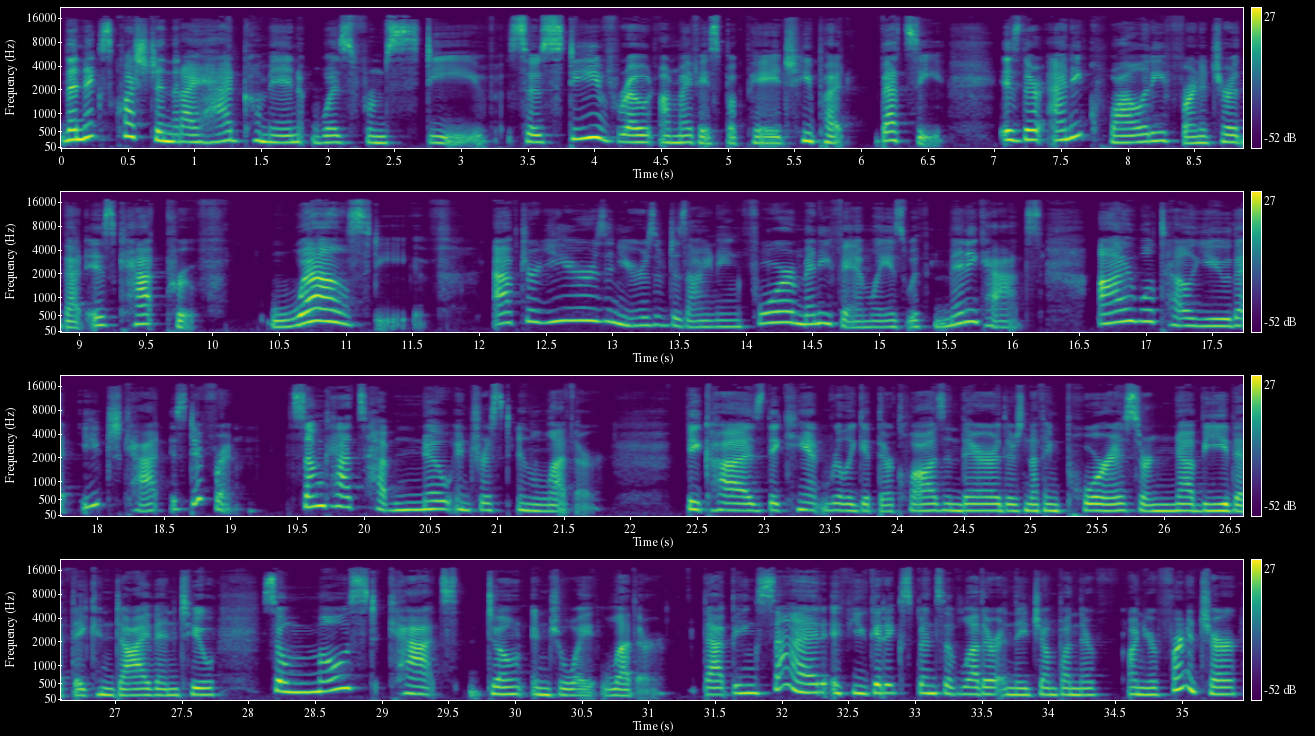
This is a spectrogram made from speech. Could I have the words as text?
The next question that I had come in was from Steve. So, Steve wrote on my Facebook page, he put, Betsy, is there any quality furniture that is cat proof? Well, Steve, after years and years of designing for many families with many cats, I will tell you that each cat is different. Some cats have no interest in leather because they can't really get their claws in there. There's nothing porous or nubby that they can dive into. So most cats don't enjoy leather. That being said, if you get expensive leather and they jump on their on your furniture,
